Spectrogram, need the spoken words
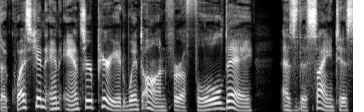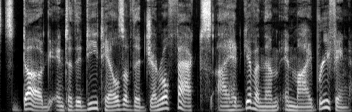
The question and answer period went on for a full day as the scientists dug into the details of the general facts I had given them in my briefing.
